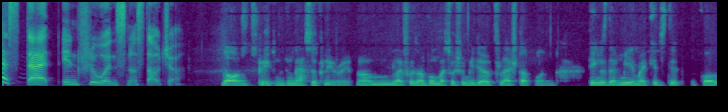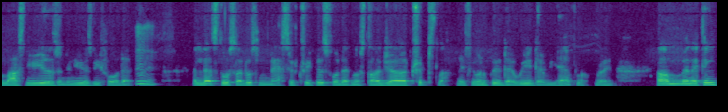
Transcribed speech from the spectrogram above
has that influenced nostalgia? Oh, big, massively, right? Um, like for example, my social media flashed up on things that me and my kids did for last New Year's and the New Year's before that, right? And that's those are those massive triggers for that nostalgia trips, lah, if you want to put it that way, that we have, lah, right? Um, and I think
